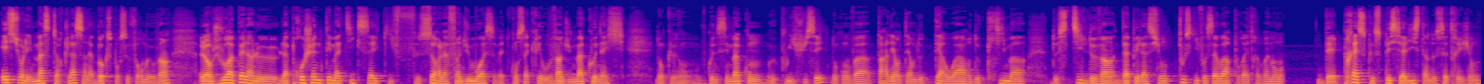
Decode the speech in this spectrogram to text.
et sur les masterclass, hein, la box pour se former au vin. Alors je vous rappelle, hein, la prochaine thématique, celle qui sort à la fin du mois, ça va être consacré au vin du Mâconnais. Donc euh, vous connaissez Mâcon, euh, Pouilly-Fuissé. Donc on va parler en termes de terroir, de climat, de style de vin, d'appellation, tout ce qu'il faut savoir pour être vraiment des presque spécialistes hein, de cette région.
